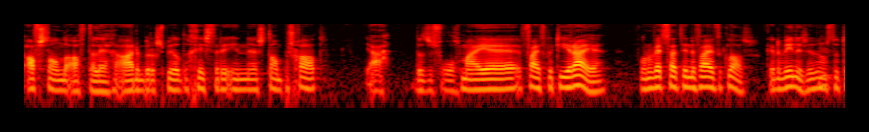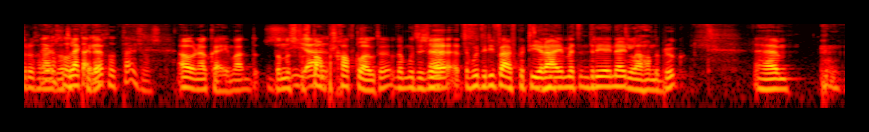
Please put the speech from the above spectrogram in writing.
afstanden af te leggen. Aardenburg speelde gisteren in uh, Stamperschat. Ja, dat is volgens mij uh, vijf kwartier rijden. Voor een wedstrijd in de vijfde klas. Kijk, dan winnen ze. Dan is de terugrijden nee, wat lekkerder. dat thuis was. Oh, nou oké. maar dan is het ja, stamper schatkloten. Dan moeten, ze, ja. dan moeten die vijf kwartier rijden met een 3-1 nederlaag aan de broek. Um,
